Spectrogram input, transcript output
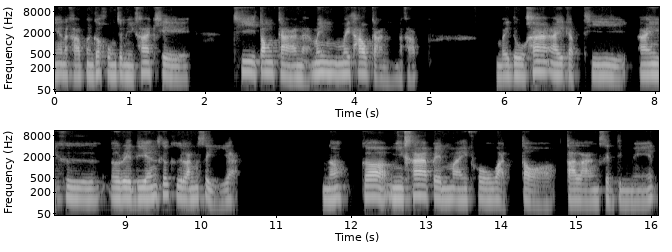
เงี้ยนะครับ มันก็คงจะมีค่า k ที่ต้องการอะไม่ไม่เท่ากันนะครับไปดูค่า i กับ t i คือ radiance ก็คือรังสีอะเนาะก็มีค่าเป็นไมโครวัตต์ต่อตารางเซนติเมตร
